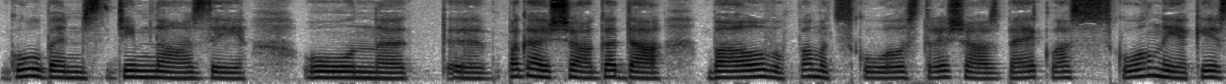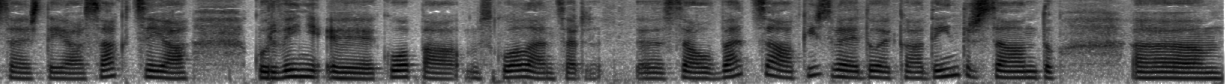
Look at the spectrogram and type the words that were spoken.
Gulbens ģimnāzija. Un, uh, Eh, pagājušā gadā balvu pamatskolas 3. B klases skolnieki iesaistījās akcijā, kur viņi eh, kopā skolēns ar eh, savu vecāku izveidoja kādu interesantu um,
